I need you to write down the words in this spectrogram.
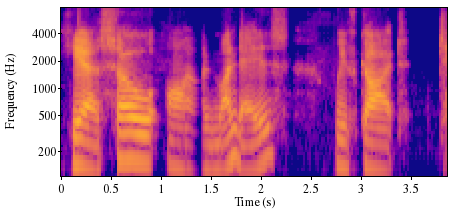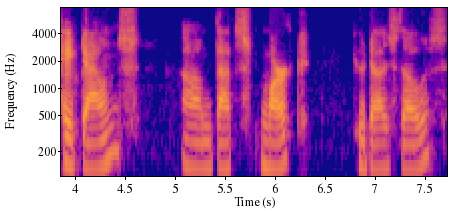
Yeah, so on Mondays, we've got takedowns. Um, that's Mark who does those.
